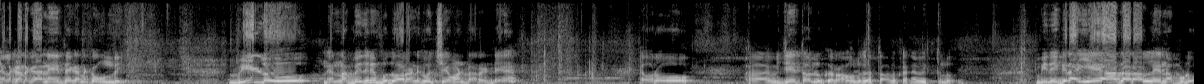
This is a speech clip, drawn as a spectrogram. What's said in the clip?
నిలకడగానే అయితే కనుక ఉంది. వీళ్ళు నిన్న బెదిరింపు ద్వారానికి వచ్చి ఏమంటారంటే ఎవరో విజయ్ తాలూకా రాహుల్ గారి తాలూకా అనే వ్యక్తులు మీ దగ్గర ఏ ఆధారాలు లేనప్పుడు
